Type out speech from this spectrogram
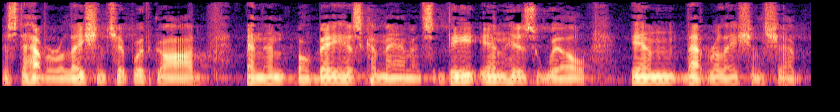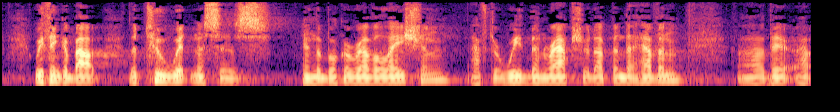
is to have a relationship with God and then obey His commandments, be in His will in that relationship. We think about the two witnesses in the book of Revelation after we've been raptured up into heaven. Uh, uh,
